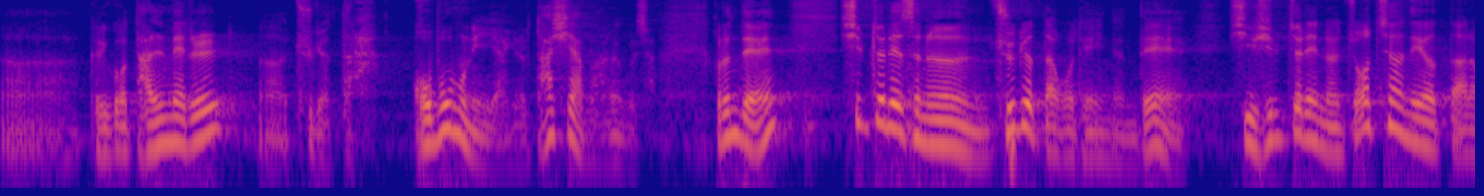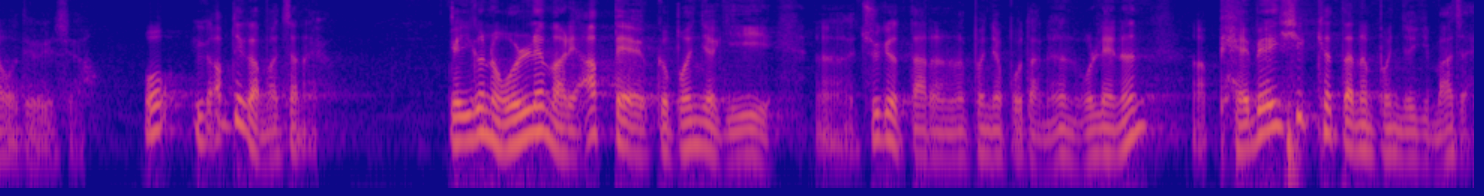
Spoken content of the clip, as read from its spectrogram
어, 그리고 달메를 어, 죽였더라. 그 부분의 이야기를 다시 한번 하는 거죠. 그런데 10절에서는 죽였다고 되어 있는데 10절에는 쫓아내었다라고 되어 있어요. 어? 이거 앞뒤가 맞잖아요. 그러니까 이거는 원래 말이 앞에 그 번역이 어, 죽였다라는 번역보다는 원래는 어, 패배시켰다는 번역이 맞아요.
